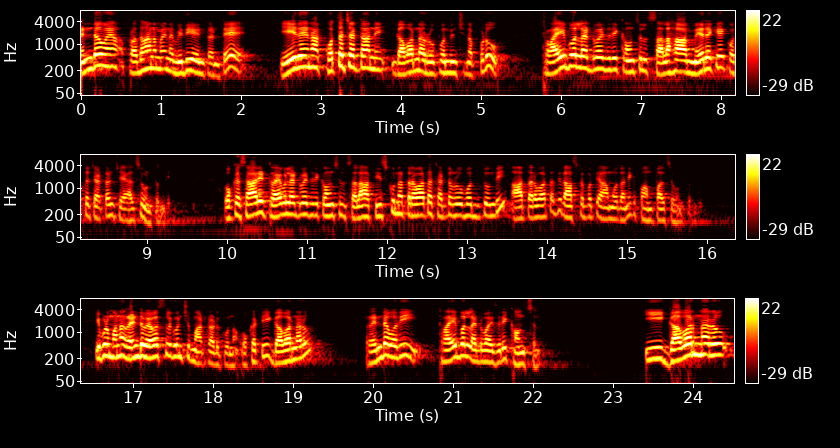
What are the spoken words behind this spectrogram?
రెండవ ప్రధానమైన విధి ఏంటంటే ఏదైనా కొత్త చట్టాన్ని గవర్నర్ రూపొందించినప్పుడు ట్రైబల్ అడ్వైజరీ కౌన్సిల్ సలహా మేరకే కొత్త చట్టం చేయాల్సి ఉంటుంది. ఒకసారి ట్రైబల్ అడ్వైజరీ కౌన్సిల్ సలహా తీసుకున్న తర్వాత చట్టం రూపొందుతుంది ఆ తర్వాత అది రాష్ట్రపతి ఆమోదానికి పంపాల్సి ఉంటుంది. ఇప్పుడు మనం రెండు వ్యవస్థల గురించి మాట్లాడుకున్నాం. ఒకటి గవర్నరు రెండవది ట్రైబల్ అడ్వైజరీ కౌన్సిల్. ఈ గవర్నరు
